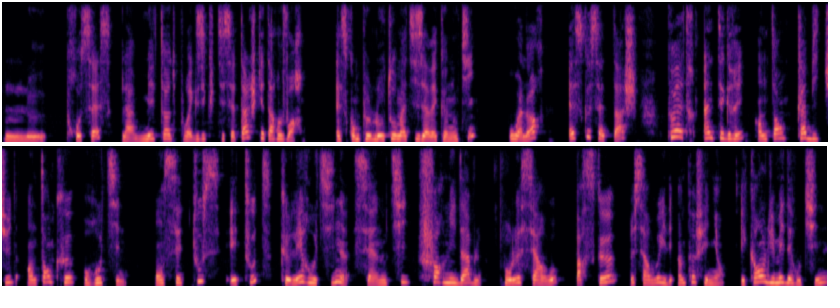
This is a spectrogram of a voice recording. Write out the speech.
le process, la méthode pour exécuter cette tâche qui est à revoir? Est-ce qu'on peut l'automatiser avec un outil Ou alors, est-ce que cette tâche peut être intégrée en tant qu'habitude, en tant que routine? On sait tous et toutes que les routines, c'est un outil formidable pour le cerveau parce que le cerveau, il est un peu feignant et quand on lui met des routines,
